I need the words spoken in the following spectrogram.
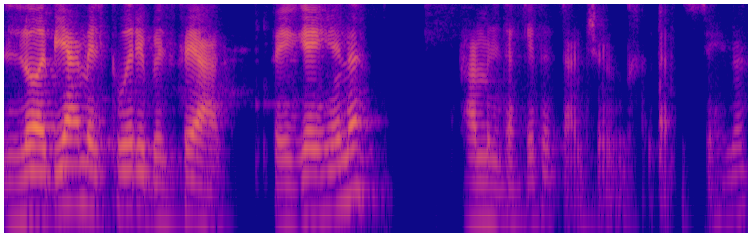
اللي هو بيعمل query بالفعل. فيجي هنا هعمل ده كده تعال نشيل نخليها بس هنا.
